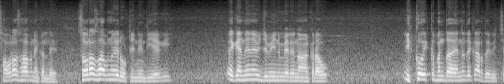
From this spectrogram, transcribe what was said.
ਸਹੁਰਾ ਸਾਹਿਬ ਨੇ ਇਕੱਲੇ। ਸਹੁਰਾ ਸਾਹਿਬ ਨੂੰ ਇਹ ਰੋਟੀ ਨਹੀਂ ਦਿੰਦੀ ਹੈਗੀ। ਇਹ ਕਹਿੰਦੇ ਨੇ ਵੀ ਜ਼ਮੀਨ ਮੇਰੇ ਨਾਂ ਕਰਾਓ। ਇੱਕੋ ਇੱਕ ਬੰਦਾ ਇਹਨਾਂ ਦੇ ਘਰ ਦੇ ਵਿੱਚ,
